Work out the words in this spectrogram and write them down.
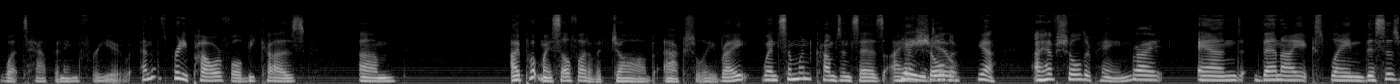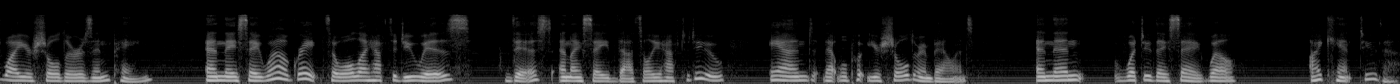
what's happening for you. And that's pretty powerful because um, I put myself out of a job, actually, right? When someone comes and says, I Yeah, have shoulder, do. yeah, I have shoulder pain. Right. And then I explain, this is why your shoulder is in pain. And they say, well, great. So all I have to do is this. And I say, that's all you have to do. And that will put your shoulder in balance. And then what do they say? Well, I can't do that.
